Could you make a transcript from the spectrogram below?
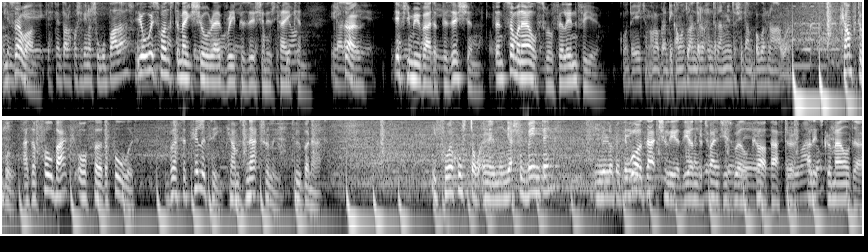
and so on. He always wants to make sure every position is taken. So, if you move out of position, then someone else will fill in for you. Comfortable as a fullback or further forward, versatility comes naturally to Bernat. Y fue justo en el Mundial Sub-20 it was actually at the Under-20s World Cup after Alex Grimaldo,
